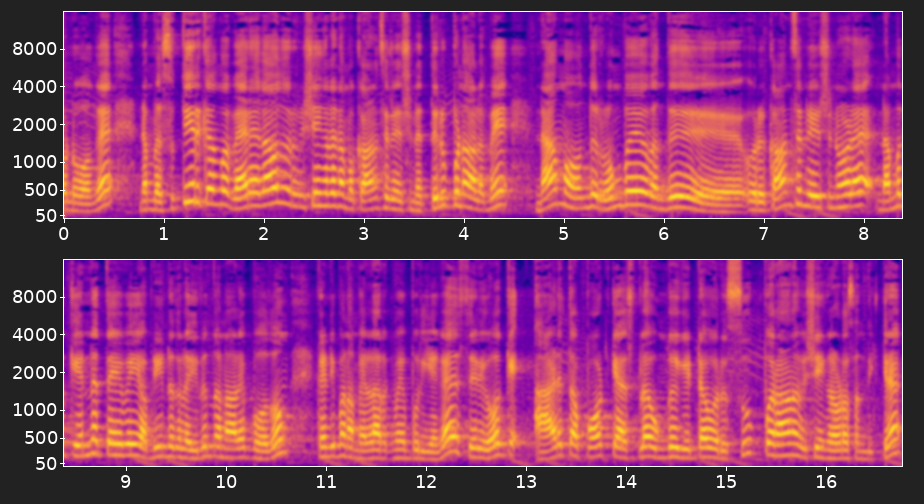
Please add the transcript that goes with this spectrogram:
பண்ணுவோங்க. நம்மளை சுற்றி இருக்கவங்க வேறு ஏதாவது ஒரு விஷயங்களை நம்ம கான்சன்ட்ரேஷனை திருப்பினாலுமே நாம் வந்து ரொம்பவே வந்து ஒரு கான்சன்ட்ரேஷனோட நமக்கு என்ன தேவை அப்படின்றதுல இருந்தனாலே போதும். கண்டிப்பாக நம்ம நம்ம எல்லாருக்குமே புரியுங்க. சரி ஓகே. அடுத்த பாட்காஸ்ட்டில் உங்ககிட்ட ஒரு சூப்பரான விஷயங்களோட சந்திக்கிறேன்.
